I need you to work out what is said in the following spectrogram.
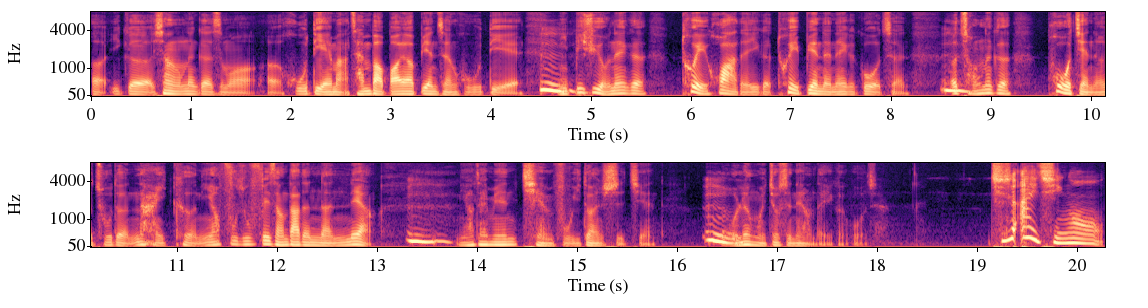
呃，一个像那个什么呃蝴蝶嘛，蚕宝宝要变成蝴蝶，嗯你必须有那个退化的一个蜕变的那个过程，而从那个破茧而出的那一刻，你要付出非常大的能量，嗯你要在那边潜伏一段时间。嗯，我认为就是那样的一个过程。其实爱情哦，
